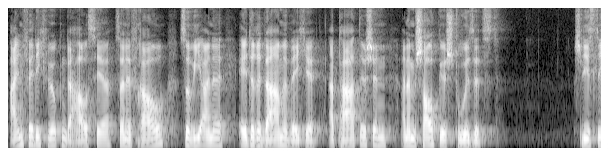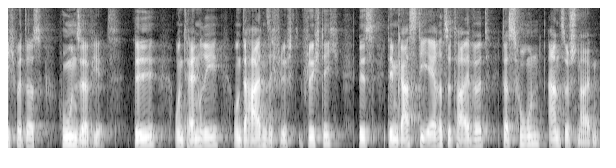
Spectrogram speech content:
einfältig wirkende Hausherr, seine Frau sowie eine ältere Dame, welche apathisch in einem Schaukelstuhl sitzt. Schließlich wird das Huhn serviert. Bill und Henry unterhalten sich flüchtig, bis dem Gast die Ehre zuteil wird, das Huhn anzuschneiden.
